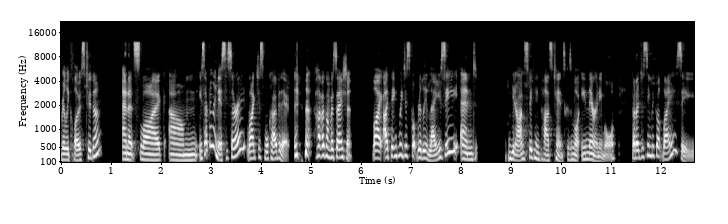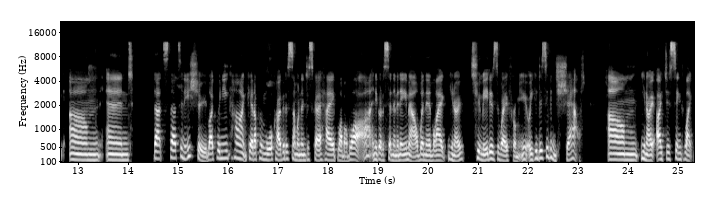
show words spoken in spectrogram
really close to them. And it's like, um, is that really necessary? Like just walk over there, have a conversation. Like I think we just got really lazy and you know, I'm speaking past tense because I'm not in there anymore, but I just think we got lazy. Um, and that's that's an issue. Like when you can't get up and walk over to someone and just go, hey, blah, blah, blah, and you've got to send them an email when they're like, you know, two meters away from you, or you could just even shout. Um, you know, I just think like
